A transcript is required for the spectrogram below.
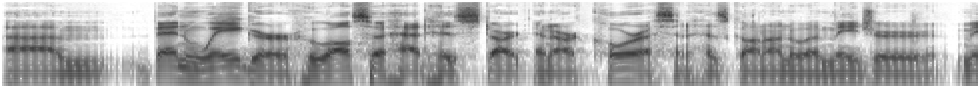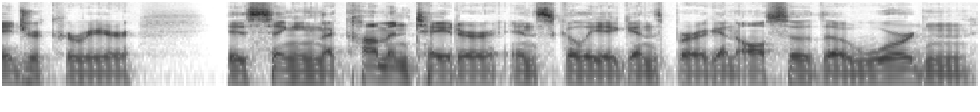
Um, ben Wager, who also had his start in our chorus and has gone on to a major major career, is singing the commentator in Scalia Ginsburg and also the warden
